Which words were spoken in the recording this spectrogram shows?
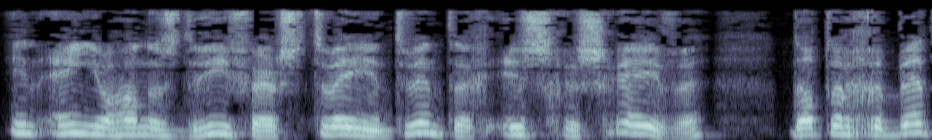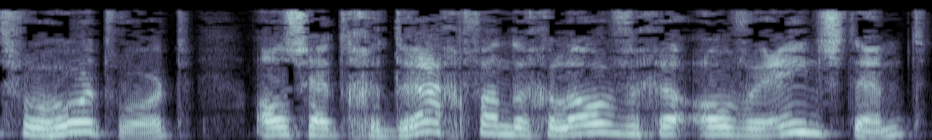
In 1 Johannes 3 vers 22 is geschreven dat een gebed verhoord wordt als het gedrag van de gelovige overeenstemt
